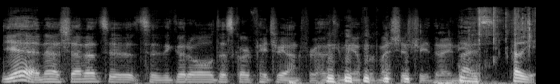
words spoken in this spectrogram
Yeah, no, shout out to, to the good old Discord Patreon for hooking me up with my Shiftry that I need. Nice. Hell yeah.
